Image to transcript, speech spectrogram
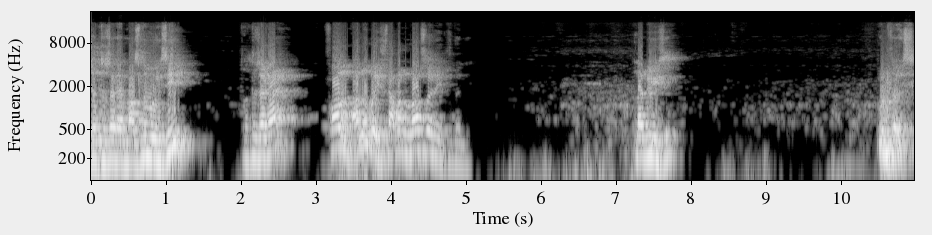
যত জায়গায় মাজলুম হয়েছি তত জায়গায় ফল ভালো পাইছে, আবার লস হয়ে গেছে তাহলে। লাভি হয়েছে উল্টো হয়েছে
